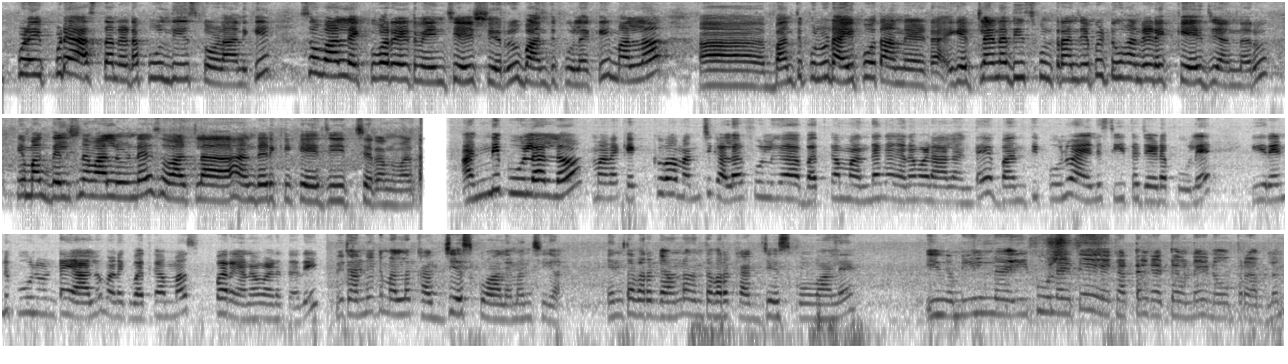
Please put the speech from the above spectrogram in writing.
ఇప్పుడే ఇప్పుడే వస్తానట పూలు తీసుకోవడానికి. సో వాళ్ళు ఎక్కువ రేటు వేయించేసారు బంతి పూలకి. మళ్ళీ బంతి పూలు కూడా అయిపోతాయట ఇక ఎట్లయినా తీసుకుంటారని చెప్పి టూ హండ్రెడ్ కేజీ అన్నారు. ఇక మాకు తెలిసిన వాళ్ళు ఉండే సో అట్లా హండ్రెడ్కి కేజీ ఇచ్చారనమాట అన్ని పూలల్లో మనకు ఎక్కువ మంచి కలర్ఫుల్గా బతుకమ్మ అందంగా కనబడాలంటే బంతి పూలు అండ్ సీత జడ పూలే. ఈ రెండు పూలు ఉంటాయి చాలు మనకి బతుకమ్మ సూపర్ కనబడుతుంది. వీటన్నిటి మళ్ళీ కట్ చేసుకోవాలి మంచిగా. ఎంతవరకు కావాలో అంతవరకు కట్ చేసుకోవాలి. ఇవి మిగిలిన ఈ పూలు అయితే కట్టలు కట్టే ఉన్నాయి నో ప్రాబ్లం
